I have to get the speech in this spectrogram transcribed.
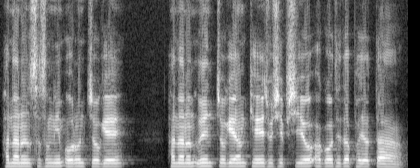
하나는 스승님 오른쪽에 하나는 왼쪽에 앉게 해 주십시오 하고 대답하였다.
